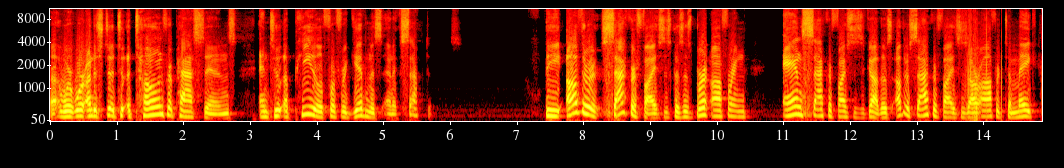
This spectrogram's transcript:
uh, were, were understood to atone for past sins and to appeal for forgiveness and acceptance. The other sacrifices, because there's burnt offering and sacrifices to God, those other sacrifices are offered to make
